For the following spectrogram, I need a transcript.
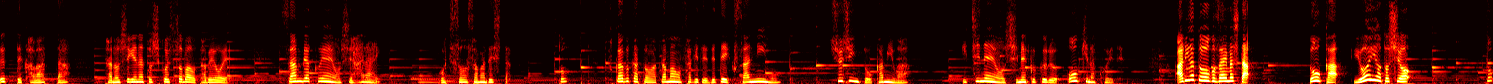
打って変わった楽しげな年越しそばを食べ終え、300円を支払い、ごちそうさまでした。と、深々と頭を下げて出ていく三人を、主人と女将は、一年を締めくくる大きな声で、ありがとうございました。どうか良いお年を。と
